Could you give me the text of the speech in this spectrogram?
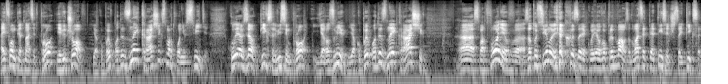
iPhone 15 Pro, я відчував, я купив один з найкращих смартфонів в світі. Коли я взяв Pixel 8 Pro, я розумів, я купив один з найкращих е, смартфонів е, за ту ціну, яку, за яку я його придбав, за 25 тисяч цей Pixel.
